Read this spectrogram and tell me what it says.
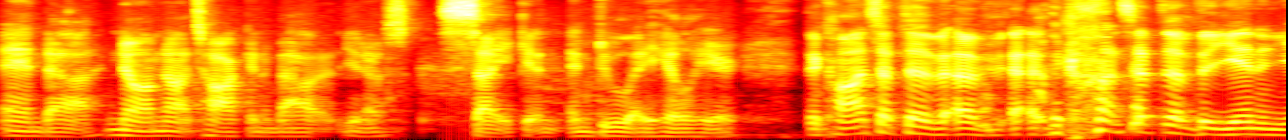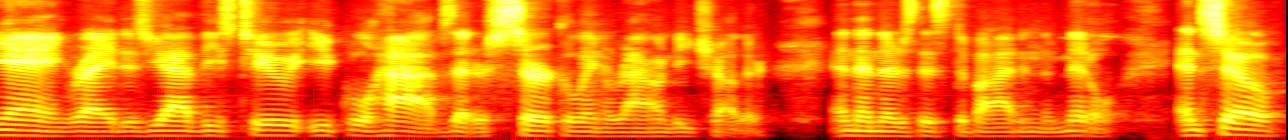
And uh, no, I'm not talking about you know Psych and, and Dule Hill here. The concept of, of the concept of the yin and yang, right, is you have these two equal halves that are circling around each other, and then there's this divide in the middle. And so,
